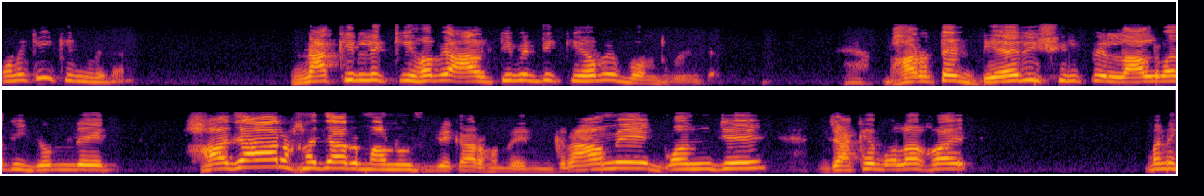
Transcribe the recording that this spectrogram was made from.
অনেকেই কিনবে না। না কিনলে কি হবে? আলটিমেটলি কি হবে? বন্ধ হয়ে যাবে। ভারতের ডেয়ারি শিল্পে লালবাতি জ্বললে হাজার হাজার মানুষ বেকার হবেন। গ্রামে, গঞ্জে, যাকে বলা হয় মানে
